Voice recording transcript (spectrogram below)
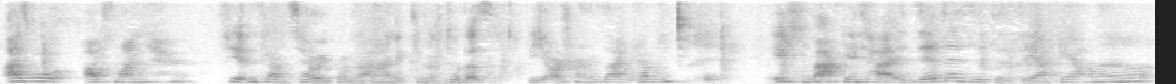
Also auf meinem vierten Platz Harry Potter Heiligtum des Todes, wie ich auch schon gesagt habe. Ich mag den Teil sehr, sehr, sehr, sehr, sehr gerne.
